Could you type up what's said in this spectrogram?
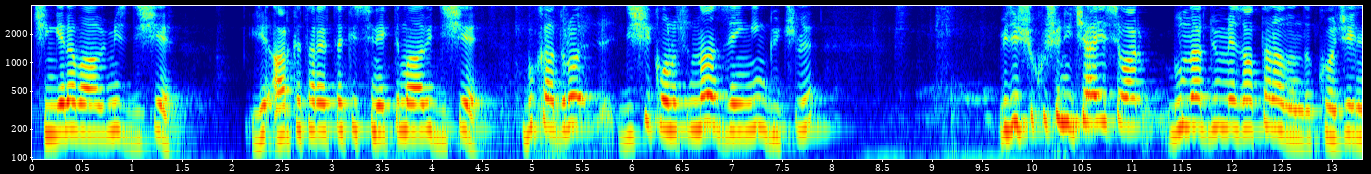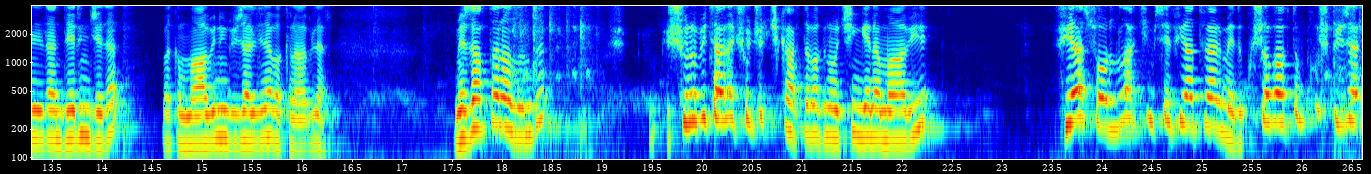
Çingene mavimiz dişi. Arka taraftaki sinekli mavi dişi. Bu kadro e, dişi konusundan zengin, güçlü. Bir de şu kuşun hikayesi var. Bunlar dün mezattan alındı. Kocaeli'den, Derince'den. Bakın mavinin güzelliğine bakın abiler. Mezattan alındı. Şunu bir tane çocuk çıkarttı bakın o çingene maviyi. Fiyat sordular kimse fiyat vermedi. Kuşa baktım kuş güzel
